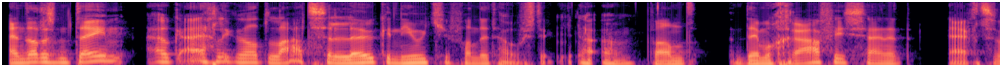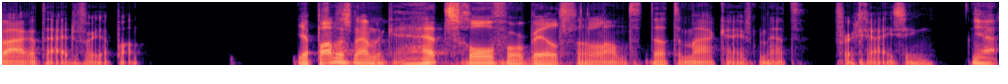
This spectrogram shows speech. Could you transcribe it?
En dat is meteen ook eigenlijk wel het laatste leuke nieuwtje van dit hoofdstukje. Uh-oh. Want demografisch zijn het echt zware tijden voor Japan. Japan is namelijk het schoolvoorbeeld van een land dat te maken heeft met vergrijzing. Ja.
